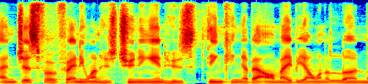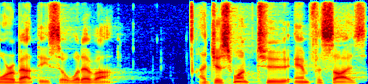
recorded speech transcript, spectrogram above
and just for, for anyone who's tuning in, who's thinking about, oh, maybe I want to learn more about this or whatever, I just want to emphasize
